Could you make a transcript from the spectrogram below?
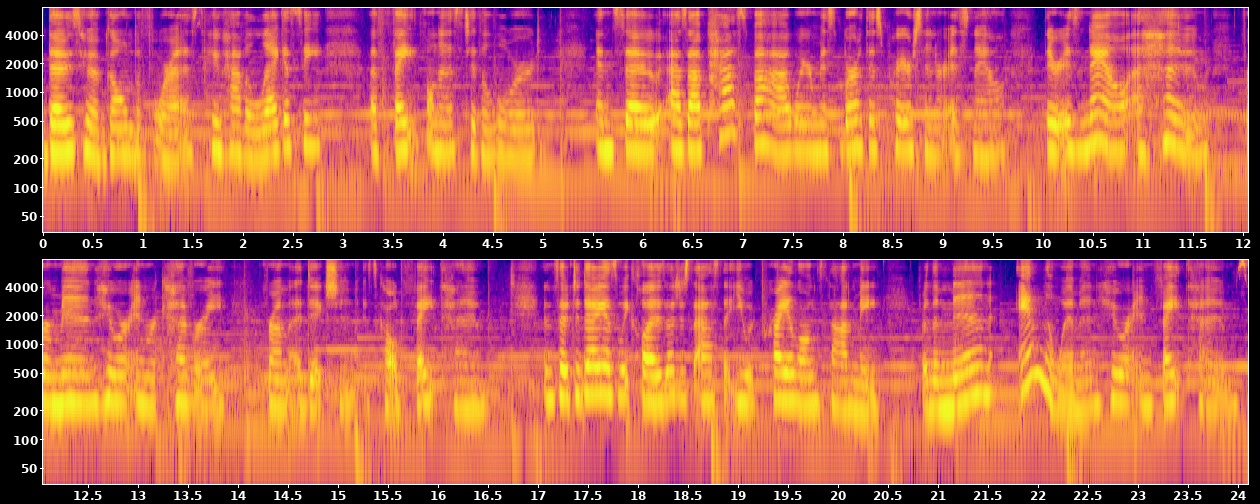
those who have gone before us, who have a legacy of faithfulness to the Lord. And so, as I pass by where Miss Bertha's Prayer Center is now, there is now a home for men who are in recovery from addiction. It's called Faith Home. And so, today, as we close, I just ask that you would pray alongside me for the men and the women who are in faith homes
